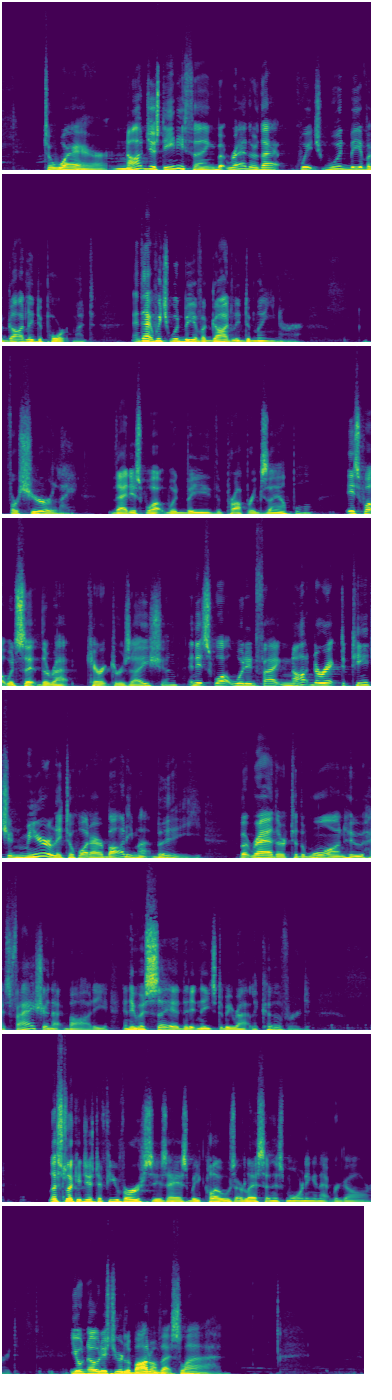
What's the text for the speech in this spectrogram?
to wear not just anything, but rather that which would be of a godly deportment, and that which would be of a godly demeanor? For surely that is what would be the proper example. It's what would set the right characterization, and it's what would, in fact, not direct attention merely to what our body might be, but rather to the one who has fashioned that body and who has said that it needs to be rightly covered. Let's look at just a few verses as we close our lesson this morning in that regard. You'll notice you're at the bottom of that slide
